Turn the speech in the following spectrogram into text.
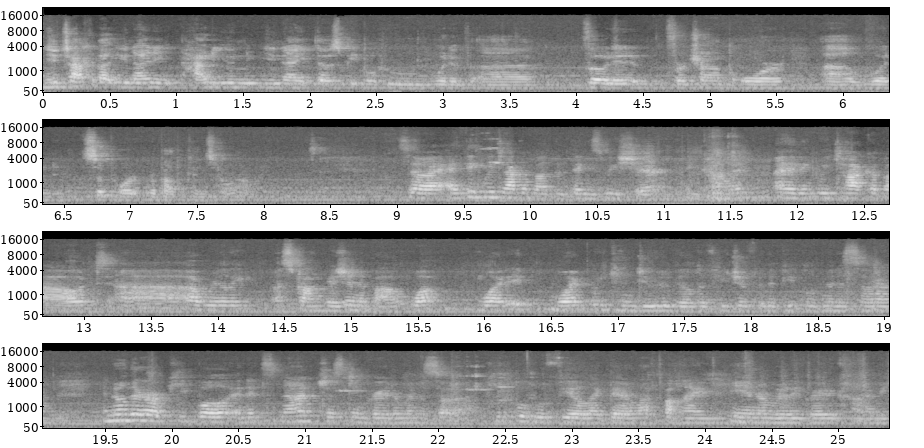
you talk about uniting. How do you unite those people who would have uh, voted for Trump or uh, would support Republicans normally? So I think we talk about the things we share in common. I think we talk about uh, a really a strong vision about what what it what we can do to build a future for the people of Minnesota. I know there are people, and it's not just in Greater Minnesota, people who feel like they're left behind in a really great economy.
